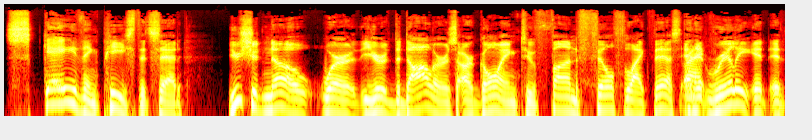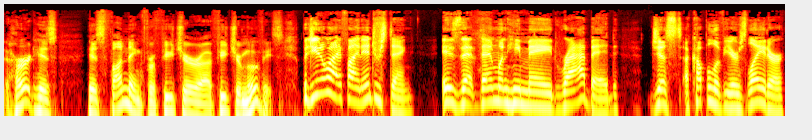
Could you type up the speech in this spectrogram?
scathing piece that said. You should know where your the dollars are going to fund filth like this, and Right. it really it, it hurt his his funding for future uh, future movies. But you know what I find interesting is that then when he made Rabid, just a couple of years later,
